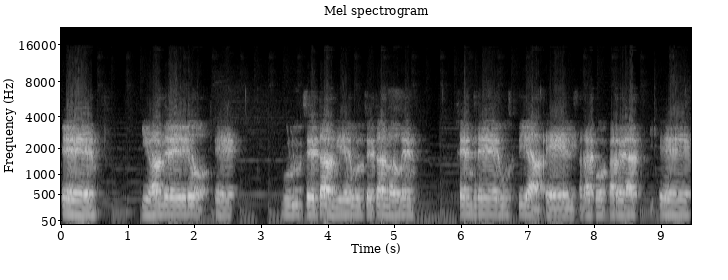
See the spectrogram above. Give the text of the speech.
e, igandero e, gurutzeetan, bide gurutzeetan dauden jende guztia e, Lizarrako karrerak e,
